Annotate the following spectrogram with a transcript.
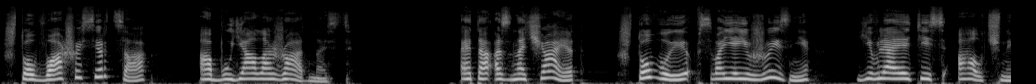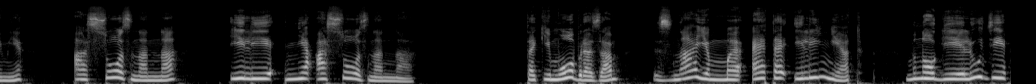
что ваши сердца обуяла жадность. Это означает, что вы в своей жизни являетесь алчными, осознанно или неосознанно. Таким образом, знаем мы это или нет, многие люди,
